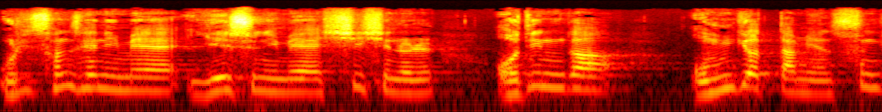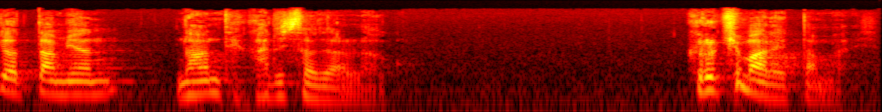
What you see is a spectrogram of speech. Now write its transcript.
우리 선생님의 예수님의 시신을 어딘가 옮겼다면 숨겼다면 나한테 가르쳐 달라고. 그렇게 말했단 말이죠.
